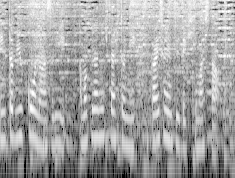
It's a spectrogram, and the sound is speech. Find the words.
インタビューコーナー3鎌倉に来た人に世界遺産について聞きました。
